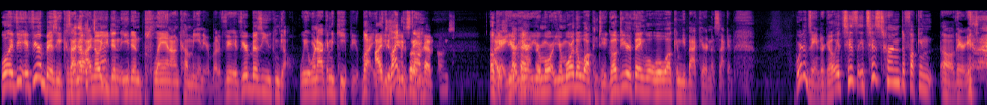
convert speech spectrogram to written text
well, if you if you're busy, because I know I know you didn't you didn't plan on coming in here, but if you if you're busy, you can go. We we're not going to keep you, but if I you'd just like need to to put stay, on headphones. I okay, you're, need to you're you're more you're more than welcome to go do your thing. We'll we'll welcome you back here in a second. Where did Xander go? It's his it's his turn to fucking oh there he is.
